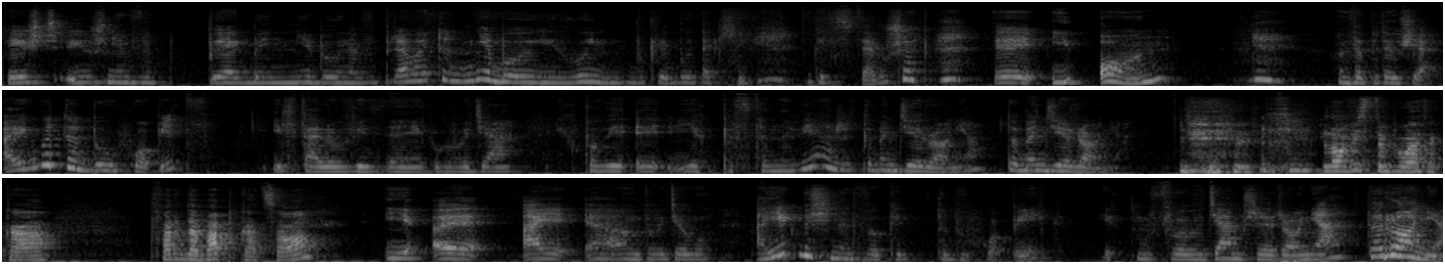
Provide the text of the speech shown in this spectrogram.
to jeszcze już nie wy, jakby nie był na wyprawę, to nie był ich zbójnik, zwykle był taki, taki staruszek y, i on, on zapytał się, a jakby to był chłopiec? I Stalowiec do niego powiedziała, jak, powie, y, jak postanowiła, że to będzie Ronia, to będzie Ronia. Lovis to była taka twarda babka, co? I, e, a, a on powiedział, a jak by się nazywał, kiedy to był chłopiec? Jak mu powiedziałam, że Ronia, to Ronia.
